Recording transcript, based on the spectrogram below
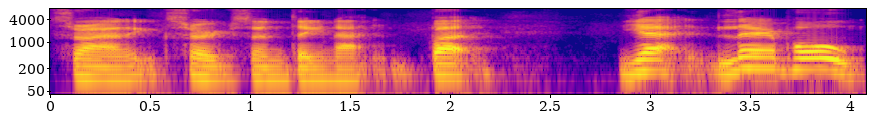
Sir Alex Ferguson doing that. But yeah, Liverpool,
